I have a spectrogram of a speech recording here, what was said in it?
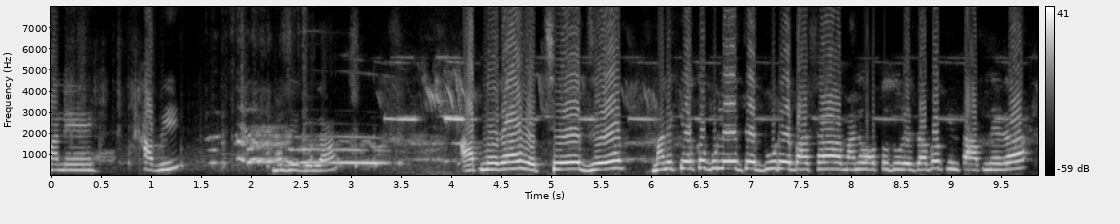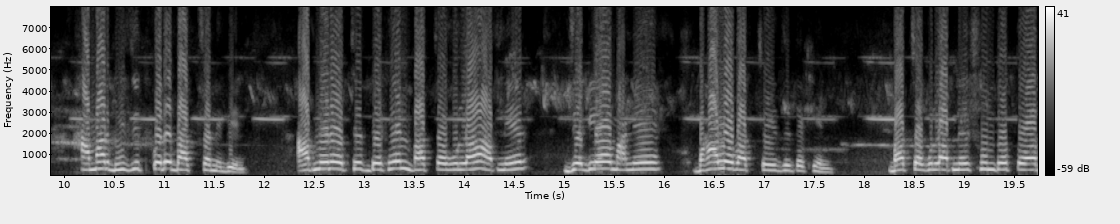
মানে খাবি মুরগিগুলা। আপনারা হচ্ছে যে মানে কেউ কেউ বলে যে দূরে বাসা মানে অত দূরে যাব, কিন্তু আপনারা খামার ভিজিট করে বাচ্চা নেবেন। আপনারা হচ্ছে দেখেন বাচ্চাগুলা আপনার যেগুলো মানে ভালো বাচ্চা এই যে দেখেন। বাচ্চাগুলো আপনার সুন্দর তর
